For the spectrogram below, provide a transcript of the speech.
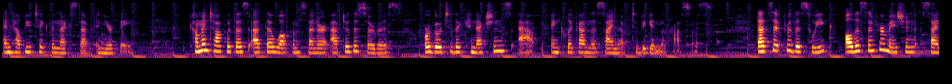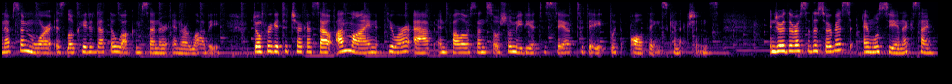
and help you take the next step in your faith. Come and talk with us at the Welcome Center after the service or go to the Connections app and click on the sign up to begin the process. That's it for this week. All this information, signups, and more is located at the Welcome Center in our lobby. Don't forget to check us out online through our app and follow us on social media to stay up to date with all things connections. Enjoy the rest of the service, and we'll see you next time.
